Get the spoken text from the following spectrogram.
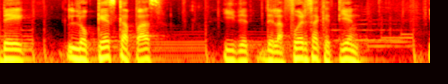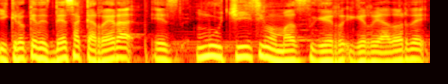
de lo que es capaz y de, de la fuerza que tiene. Y creo que desde esa carrera es muchísimo más guerre- guerreador de,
